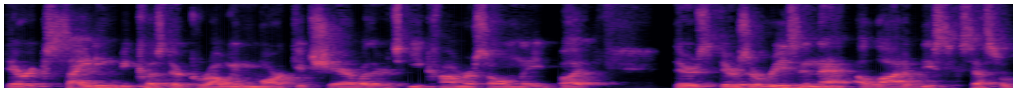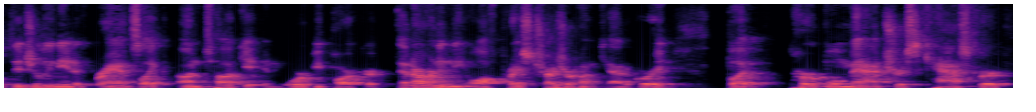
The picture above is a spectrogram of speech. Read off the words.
they're exciting because they're growing market share, whether it's e-commerce only, but there's there's a reason that a lot of these successful digitally native brands like Untuckit and Warby Parker that aren't in the off-price treasure hunt category, but Purple Mattress, Casper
